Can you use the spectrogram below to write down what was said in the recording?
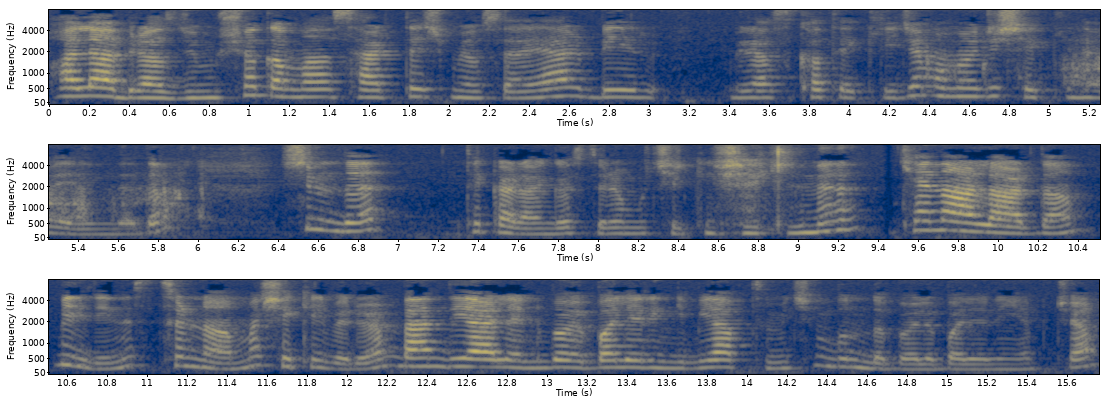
Hala biraz yumuşak ama sertleşmiyorsa eğer bir biraz kat ekleyeceğim ama önce şeklini vereyim dedim. Şimdi tekrardan gösteriyorum bu çirkin şeklini. Kenarlardan bildiğiniz tırnağıma şekil veriyorum. Ben diğerlerini böyle balerin gibi yaptığım için bunu da böyle balerin yapacağım.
